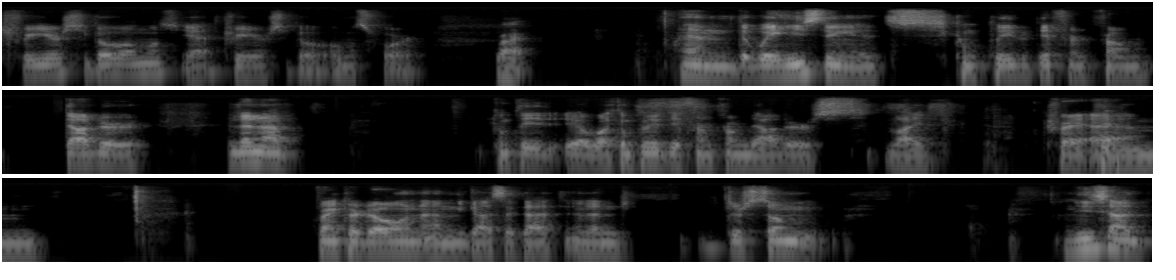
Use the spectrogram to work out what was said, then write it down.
three years ago, almost. Yeah, three years ago, almost four. Right. And the way he's doing it, it's completely different from the other. And then I completely, yeah, well, completely different from the others, like um, Grant Cardone and guys like that. And then there's some, he's a,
